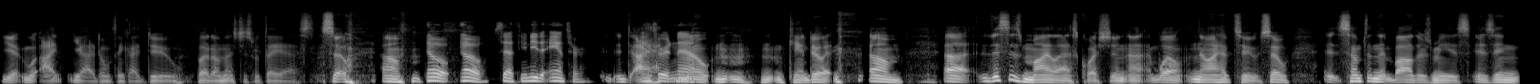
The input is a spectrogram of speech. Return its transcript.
Yeah, well, I yeah I don't think I do, but um that's just what they asked. So um No, no, Seth, you need to answer. I, Answer it now. No, mm-mm, mm-mm, can't do it. Um, uh, this is my last question. Uh, well, no, I have two. So something that bothers me is is in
